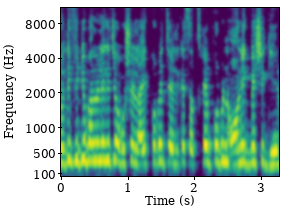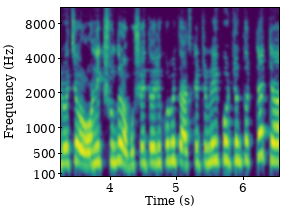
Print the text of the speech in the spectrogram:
যদি ভিডিও ভালো লেগেছে, অবশ্যই লাইক করবেন চ্যানেলকে সাবস্ক্রাইব করবেন। অনেক বেশি ঘের রয়েছে, অনেক সুন্দর অবশ্যই তৈরি করবেন। তো আজকের জন্য এই পর্যন্ত, টাটা!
